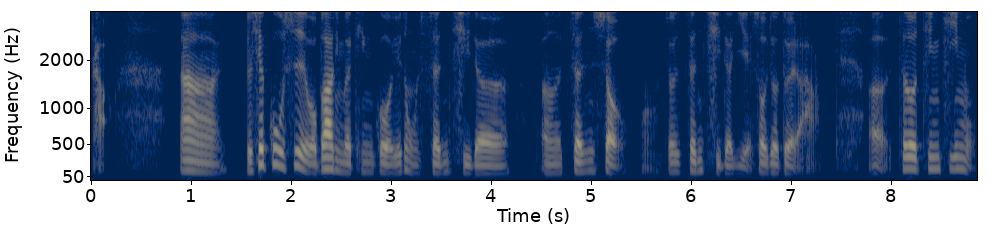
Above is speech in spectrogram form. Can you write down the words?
好，那有些故事我不知道你有没有听过，有一种神奇的呃珍兽哦，就是珍奇的野兽就对了哈，呃叫做金鸡母。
